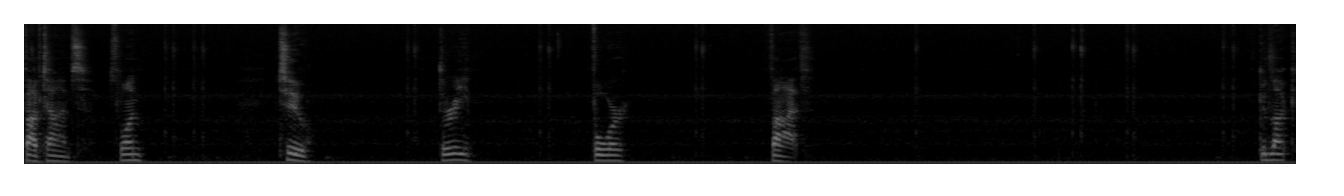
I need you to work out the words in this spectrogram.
Five times. It's one, two, three, four, five. Good luck.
